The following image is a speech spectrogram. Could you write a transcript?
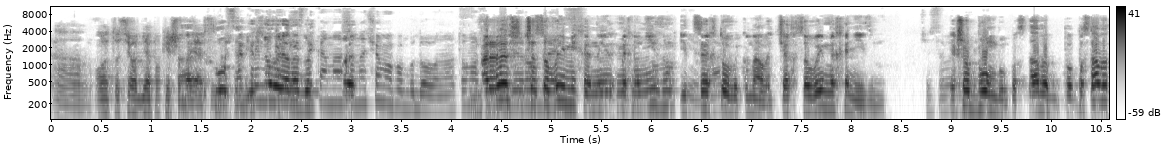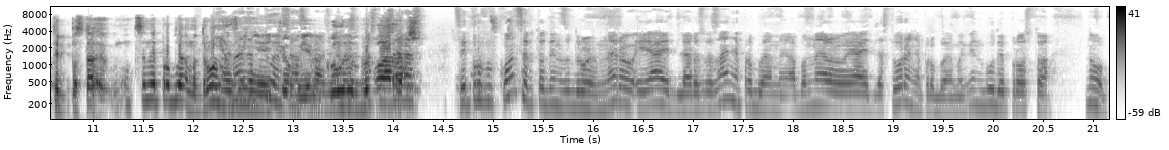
Е, от ось я поки що А, боявся. Ця криміналістика наша на чому побудована? На тому, що Береш люди часовий роблять механізм, і це так? хто виконавець? Часовий механізм. Часовий Якщо бомбу поставити, поставити, поставити, ну це не проблема, дрон Ні, не ми змінює адаптуємося, нічого. насправді. Коли просто вбиваєш, зараз Цей proof of concept один за другим, Nero AI для розв'язання проблеми або Nero AI для створення проблеми, він буде просто, ну,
